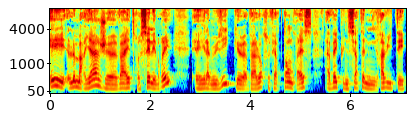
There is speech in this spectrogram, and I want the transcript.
Et le mariage va être célébré et la musique va alors se faire tendresse avec une certaine gravité.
